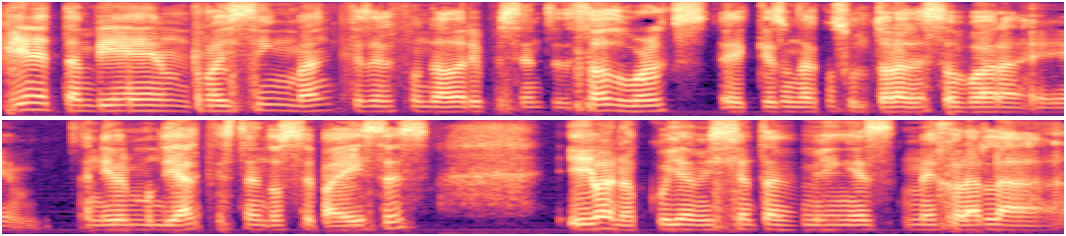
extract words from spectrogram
Viene también Roy Singman, que es el fundador y presidente de ThoughtWorks, eh, que es una consultora de software a nivel mundial que está en 12 países y bueno, cuya misión también es mejorar la,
